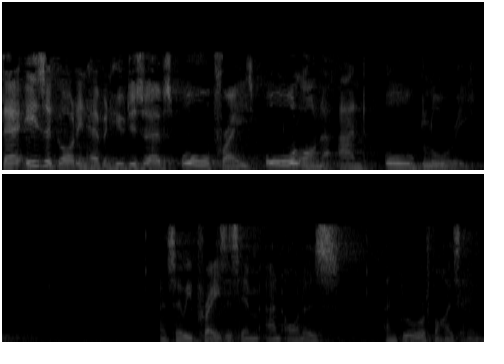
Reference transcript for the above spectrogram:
There is a God in heaven who deserves all praise, all honour, and all glory. And so he praises him and honours and glorifies him.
